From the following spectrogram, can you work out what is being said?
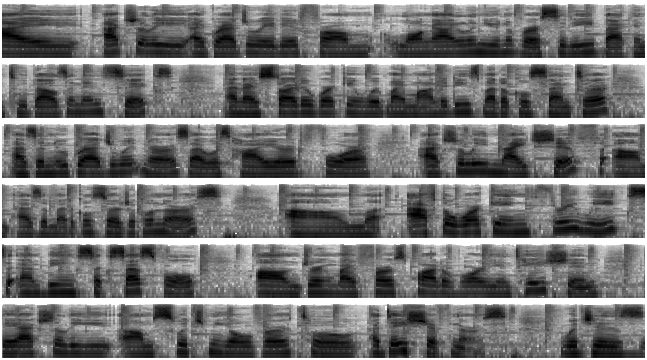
I actually I graduated from Long Island University back in 2006 and I started working with Maimonides Medical Center as a new graduate nurse. I was hired for actually night shift um, as a medical surgical nurse. Um, after working three weeks and being successful um, during my first part of orientation, they actually um, switched me over to a day shift nurse, which is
